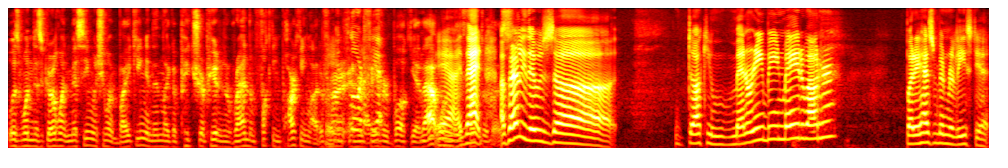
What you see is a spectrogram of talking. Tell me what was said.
was when this girl went missing when she went biking and then like a picture appeared in a random fucking parking lot of her In and her Florida, yeah. favorite book. Yeah, that one. yeah really that fucked with us. apparently there was a documentary being made about her, but it hasn't been released yet.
